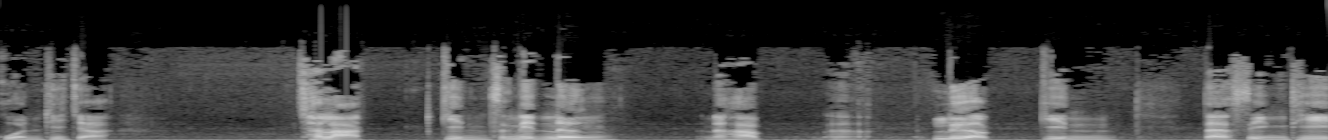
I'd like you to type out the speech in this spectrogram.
ควรที่จะฉลาดกินสักนิดนึงนะครับ เลือกกินแต่สิ่งที่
